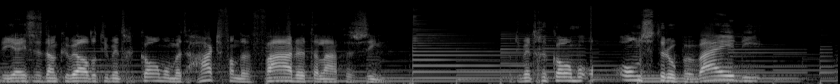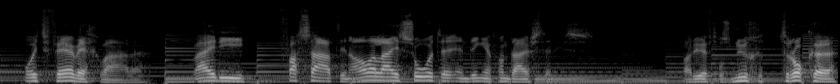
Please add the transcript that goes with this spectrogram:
Jezus, dank u wel dat u bent gekomen om het hart van de Vader te laten zien. Dat u bent gekomen om ons te roepen. Wij die ooit ver weg waren. Wij die vastzaten in allerlei soorten en dingen van duisternis. Maar u heeft ons nu getrokken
